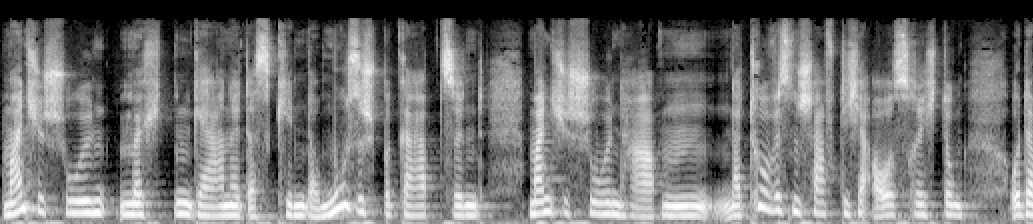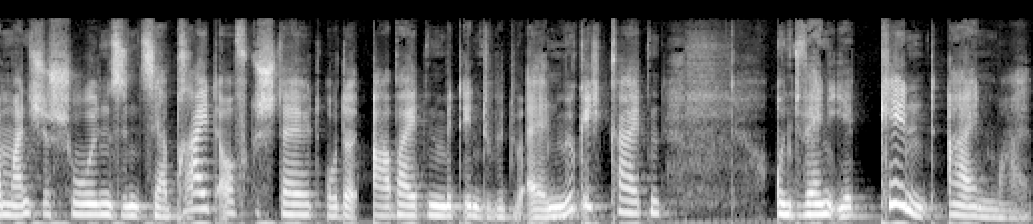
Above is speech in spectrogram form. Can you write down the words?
Manche Schulen möchten gerne, dass Kinder musisch begabt sind. Manche Schulen haben naturwissenschaftliche Ausrichtung oder manche Schulen sind sehr breit aufgestellt oder arbeiten mit individuellen Möglichkeiten. Und wenn Ihr Kind einmal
